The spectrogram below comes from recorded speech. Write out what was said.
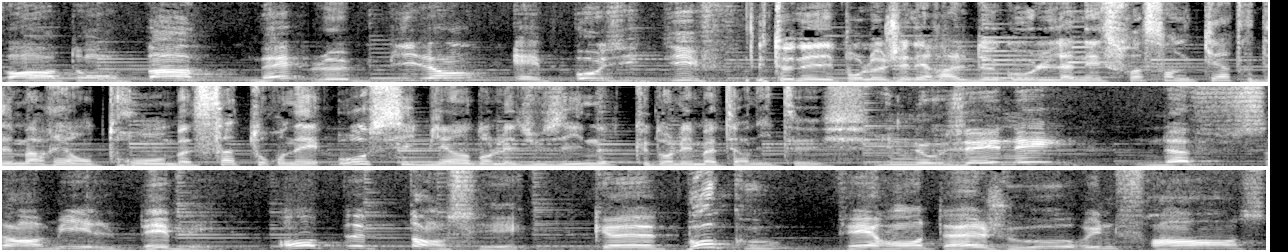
vantons pas, mais le bilan est positif. tenez, pour le général de Gaulle, l'année 64 démarrait en trombe. Ça tournait aussi bien dans les usines que dans les maternités. Il nous est né 900 000 bébés. On peut penser que beaucoup verront un jour une France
